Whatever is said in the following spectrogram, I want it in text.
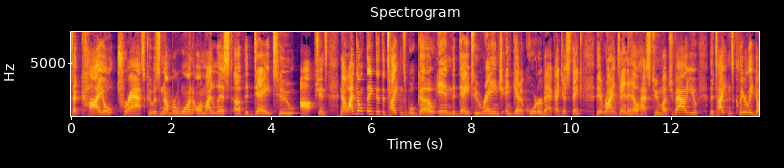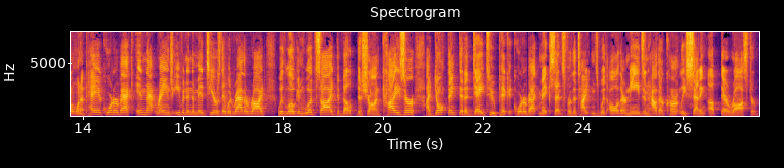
to Kyle Trask, who is number one on my list of the day two options. Now, I don't think that the Titans will go in the day two range and get a quarterback. I just think that Ryan Tannehill has too much value value. The Titans clearly don't want to pay a quarterback in that range, even in the mid tiers. They would rather ride with Logan Woodside, develop DeShone Kizer. I don't think that a day two pick at quarterback makes sense for the Titans with all their needs and how they're currently setting up their roster.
